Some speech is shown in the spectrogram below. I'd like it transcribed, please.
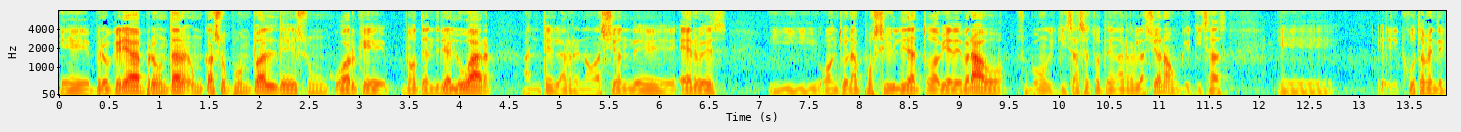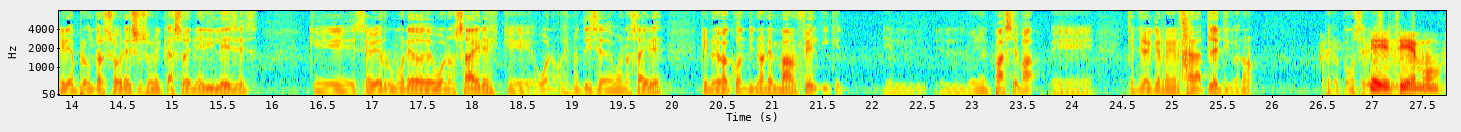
pero quería preguntar un caso puntual de es un jugador que no tendría lugar ante la renovación de Herbes y o ante una posibilidad todavía de Bravo, supongo que quizás esto tenga relación, aunque quizás eh, eh, justamente quería preguntar sobre eso, sobre el caso de Neri Leyes, que se había rumoreado de Buenos Aires, que bueno, es noticia de Buenos Aires, que no iba a continuar en Banfield y que el, el dueño del pase, va eh, tendría que regresar Atlético, ¿no? Pero ¿cómo sería Sí, sí, hemos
